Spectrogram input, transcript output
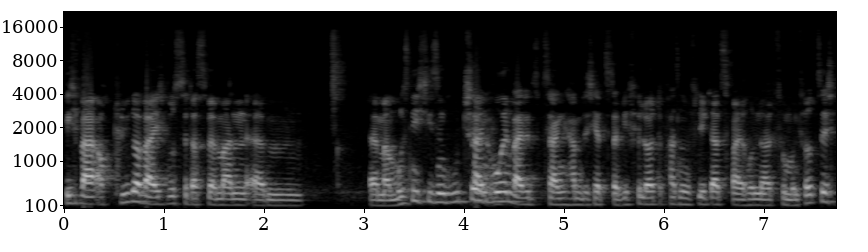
Ich war auch klüger, weil ich wusste, dass wenn man, ähm, äh, man muss nicht diesen Gutschein Genau. holen, weil sozusagen haben sich jetzt da, wie viele Leute passen im Flieger? 245,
